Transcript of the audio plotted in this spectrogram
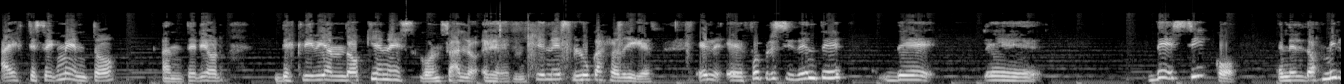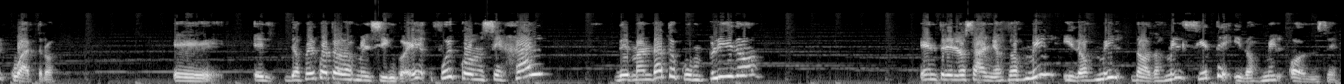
a este segmento anterior describiendo quién es Gonzalo, eh, quién es Lucas Rodríguez. Él fue presidente de, de, de SICO en el 2004. Eh, el 2004-2005. Eh, fue concejal de mandato cumplido entre los años 2000 y 2000, no, 2007 y 2011.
